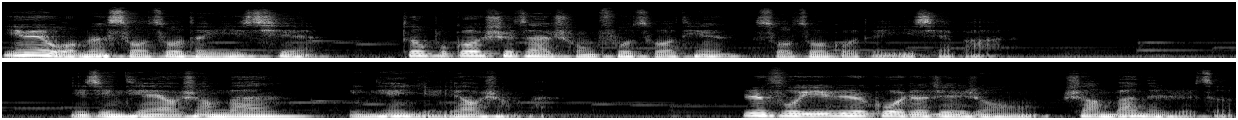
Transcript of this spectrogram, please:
因为我们所做的一切，都不过是在重复昨天所做过的一切罢了。你今天要上班，明天也要上班，日复一日过着这种上班的日子，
